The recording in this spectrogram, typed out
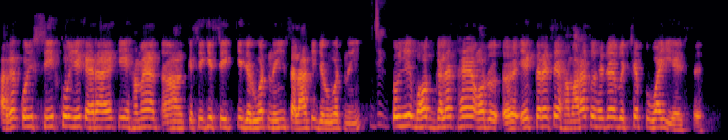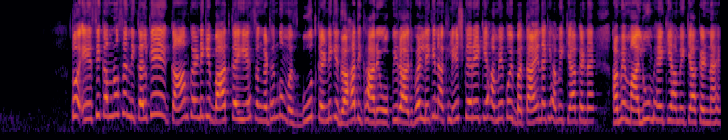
अगर कोई सीख को ये कह रहा है कि हमें आ, किसी की सीख की ज़रूरत नहीं सलाह की ज़रूरत नहीं तो ये बहुत गलत है और एक तरह से हमारा तो हृदय विक्षिप्त हुआ ही है इससे। तो एसी कमरों से निकल के काम करने की बात कही है संगठन को मज़बूत करने की राह दिखा रहे ओपी राजभर लेकिन अखिलेश कह रहे कि हमें कोई बताए ना कि हमें क्या करना है हमें मालूम है कि हमें क्या करना है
